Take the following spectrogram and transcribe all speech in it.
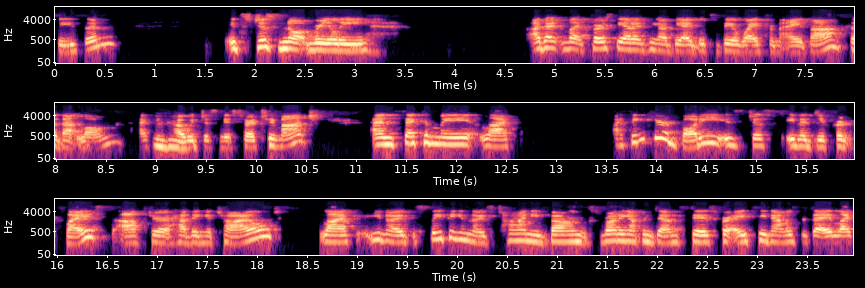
season, it's just not really. I don't like. Firstly, I don't think I'd be able to be away from Ava for that long. I think I Mhm. would just miss her too much. And secondly, like I think your body is just in a different place after having a child. Like, you know, sleeping in those tiny bunks, running up and downstairs for 18 hours a day. Like,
